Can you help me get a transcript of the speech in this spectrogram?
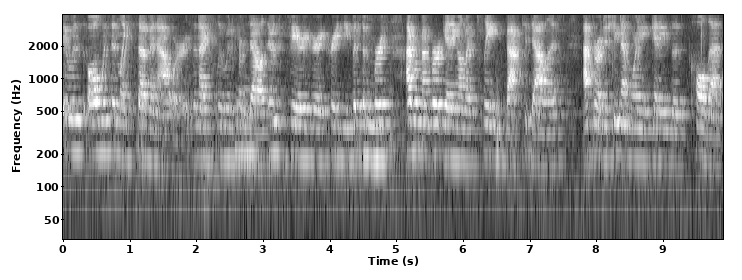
it was all within like seven hours, and I flew in from Yeah. Dallas. It was very very crazy. But the Mhm. first, I remember getting on my plane back to Dallas after auditioning that morning and getting the call that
